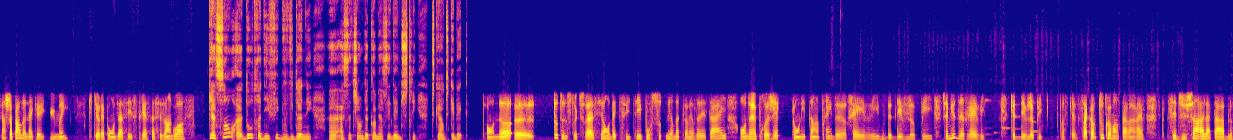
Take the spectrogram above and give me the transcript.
Quand je te parle d'un accueil humain, puis qui a répondu à ses stress, à ses angoisses. Quels sont euh, d'autres défis que vous vous donnez euh, à cette Chambre de commerce et d'industrie du cœur du Québec? On a euh, toute une structuration d'activités pour soutenir notre commerce de détail. On a un projet qu'on est en train de rêver ou de développer. J'aime mieux dire rêver que de développer parce que ça comme tout commence par un rêve. C'est du champ à la table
